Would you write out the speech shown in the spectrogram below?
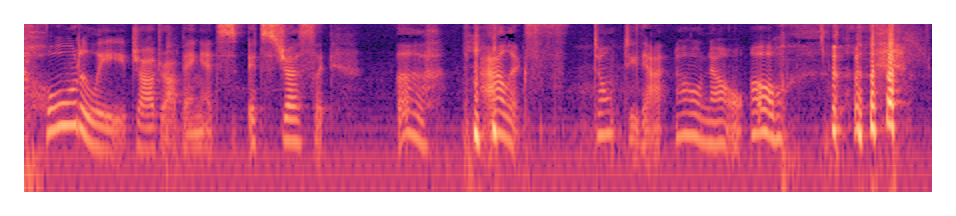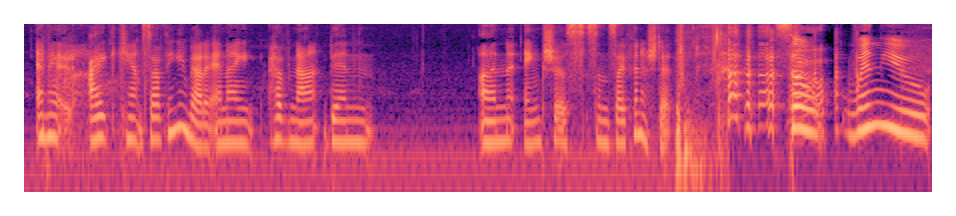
totally jaw-dropping. It's it's just like ugh alex don't do that. No no. Oh. And it, i can't stop thinking about it. And i have not been unanxious since i finished it. So when you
